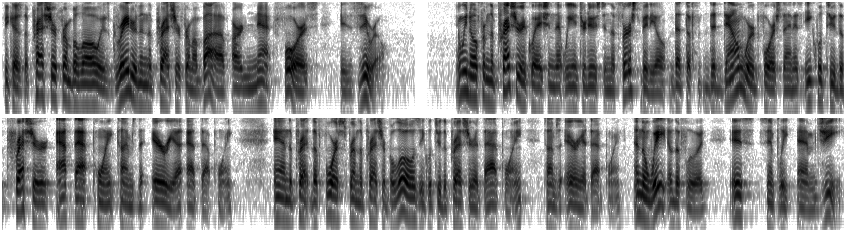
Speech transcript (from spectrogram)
Because the pressure from below is greater than the pressure from above, our net force is zero. And we know from the pressure equation that we introduced in the first video that the, the downward force then is equal to the pressure at that point times the area at that point. And the, the force from the pressure below is equal to the pressure at that point times the area at that point. And the weight of the fluid is simply mg.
